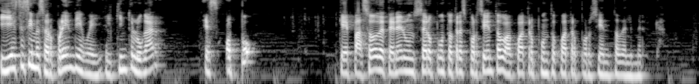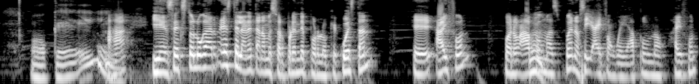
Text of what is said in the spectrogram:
Y este sí me sorprende, güey. El quinto lugar es Oppo, que pasó de tener un 0.3% a 4.4% del mercado. Ok. Ajá. Y en sexto lugar, este la neta no me sorprende por lo que cuestan. Eh, iPhone. Bueno, Apple mm. más. Bueno, sí, iPhone, güey. Apple no, iPhone.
